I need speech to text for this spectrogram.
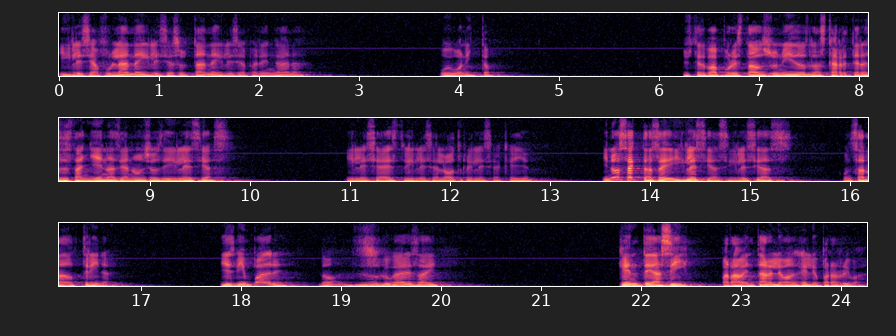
iglesia fulana, iglesia sultana, iglesia perengana. Muy bonito. Si usted va por Estados Unidos, las carreteras están llenas de anuncios de iglesias iglesia esto, iglesia lo otro, iglesia aquello. Y no sectas, ¿eh? iglesias, iglesias con sana doctrina. Y es bien padre, ¿no? En esos lugares hay gente así para aventar el Evangelio para arriba.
